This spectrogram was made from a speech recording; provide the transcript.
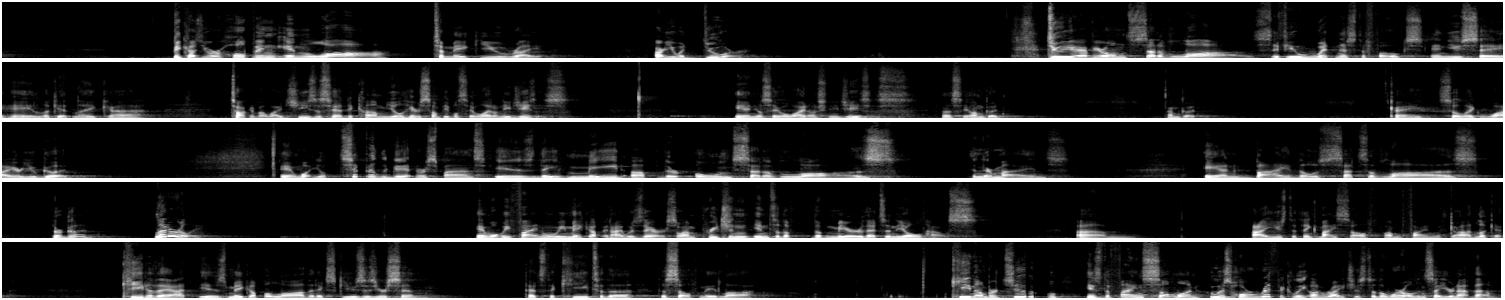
because you're hoping in law to make you right? Are you a doer? Do you have your own set of laws? If you witness to folks and you say, hey, look at like, uh, talking about why Jesus had to come, you'll hear some people say, Well, I don't need Jesus. And you'll say, Well, why don't you need Jesus? And they'll say, oh, I'm good. I'm good. Okay? So, like, why are you good? And what you'll typically get in response is they've made up their own set of laws in their minds. And by those sets of laws, they're good. Literally. And what we find when we make up, and I was there, so I'm preaching into the, the mirror that's in the old house. Um, I used to think myself, I'm fine with God. Look at. Key to that is make up a law that excuses your sin. That's the key to the, the self made law. Key number two is to find someone who is horrifically unrighteous to the world and say, You're not them.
